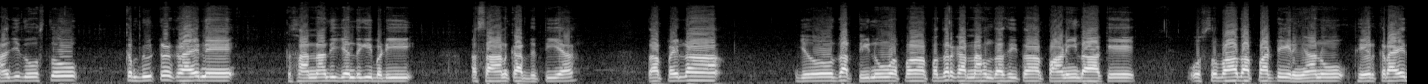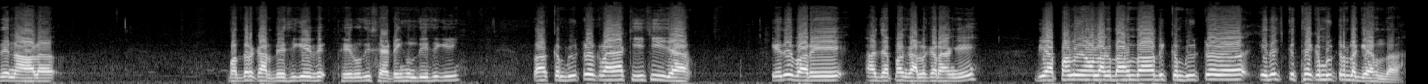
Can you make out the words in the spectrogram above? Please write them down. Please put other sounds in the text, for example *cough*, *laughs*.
ਹਾਂਜੀ ਦੋਸਤੋ, ਕੰਪਿਊਟਰ ਕਿਰਾਏ ਨੇ ਕਿਸਾਨਾਂ ਦੀ ਜ਼ਿੰਦਗੀ ਬੜੀ ਆਸਾਨ ਕਰ ਦਿੱਤੀ ਆ। ਤਾਂ ਪਹਿਲਾਂ ਜਦੋਂ ਧਰਤੀ ਨੂੰ ਆਪਾਂ ਪੱਧਰ ਕਰਨਾ ਹੁੰਦਾ ਸੀ ਤਾਂ ਪਾਣੀ ਲਾ ਕੇ ਉਸ ਤੋਂ ਬਾਅਦ ਆਪਾਂ ਢੇਰੀਆਂ ਨੂੰ ਫੇਰ ਕਿਰਾਏ ਦੇ ਨਾਲ ਪੱਧਰ ਕਰਦੇ ਸੀਗੇ ਫਿਰ- ਫਿਰ ਉਹਦੀ ਸੈਟਿੰਗ ਹੁੰਦੀ ਸੀਗੀ। ਤਾਂ ਕੰਪਿਊਟਰ ਕਿਰਾਇਆ ਕੀ ਚੀਜ਼ ਆ, ਇਹਦੇ ਬਾਰੇ ਅੱਜ ਆਪਾਂ ਗੱਲ ਕਰਾਂਗੇ। ਵੀ ਆਪਾਂ ਨੂੰ ਇਉਂ ਲੱਗਦਾ ਹੁੰਦਾ ਵੀ ਕੰਪਿਊਟਰ, ਇਹਦੇ ਚ ਕਿੱਥੇ ਕੰਪਿਊਟਰ ਲੱਗਿਆ ਹੁੰਦਾ।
